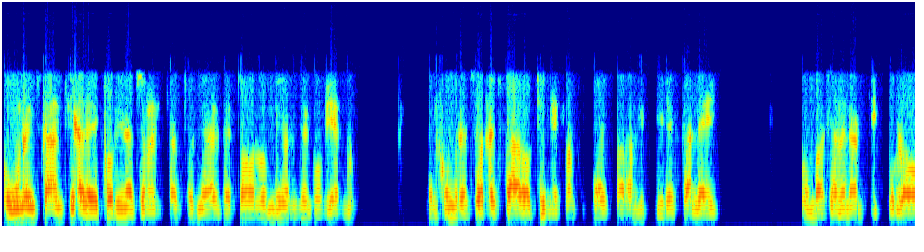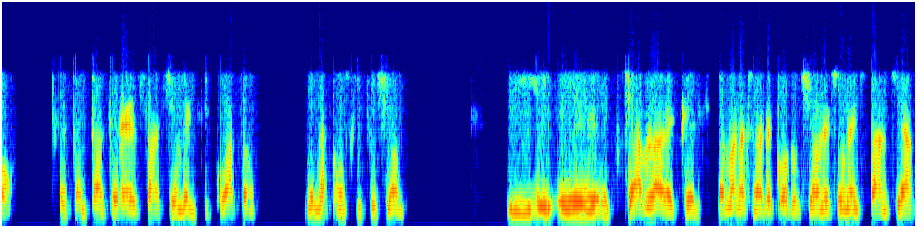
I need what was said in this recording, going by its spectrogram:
con una instancia de coordinación entre autoridades de todos los niveles de gobierno. El Congreso del Estado tiene facultades para emitir esta ley con base en el artículo 73, fracción 24 de la Constitución. Y eh, se habla de que el Sistema Nacional de Corrupción es una instancia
